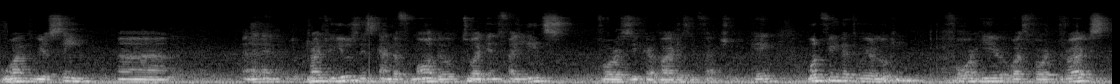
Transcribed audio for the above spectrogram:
what we are seeing and, and try to use this kind of model to identify leads for Zika virus infection. Okay, one thing that we are looking for here was for drugs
